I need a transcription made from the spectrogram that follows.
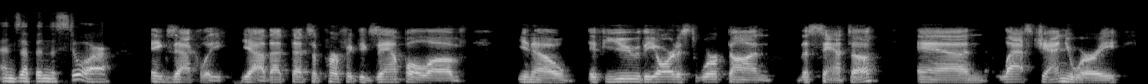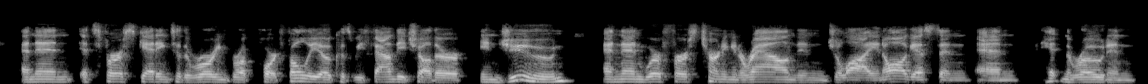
ends up in the store. Exactly. Yeah, that that's a perfect example of, you know, if you the artist worked on the Santa and last January. And then it's first getting to the Roaring Brook portfolio because we found each other in June. And then we're first turning it around in July and August and, and hitting the road and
